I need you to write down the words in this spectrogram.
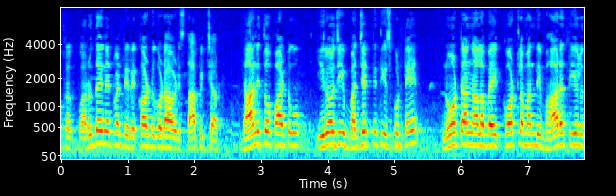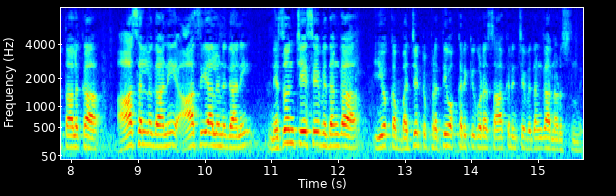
ఒక అరుదైనటువంటి రికార్డు కూడా ఆవిడ స్థాపించారు. దానితో పాటు ఈరోజు ఈ బడ్జెట్ని తీసుకుంటే నూట నలభై కోట్ల మంది భారతీయుల తాలూకా ఆశలను గాని ఆశయాలను గాని నిజం చేసే విధంగా ఈ యొక్క బడ్జెట్ ప్రతి ఒక్కరికి కూడా సహకరించే విధంగా నడుస్తుంది.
